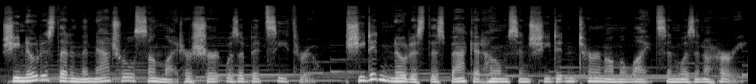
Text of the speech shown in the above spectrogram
she noticed that in the natural sunlight her shirt was a bit see through. She didn't notice this back at home since she didn't turn on the lights and was in a hurry.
